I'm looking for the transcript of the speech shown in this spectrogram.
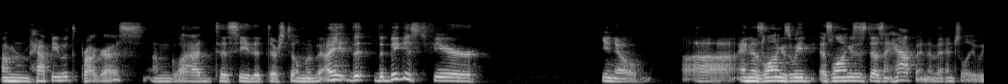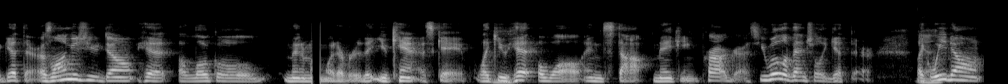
I'm happy with the progress. I'm glad to see that they're still moving. I the, the biggest fear, you know, uh, and as long as we as long as this doesn't happen, eventually we get there. As long as you don't hit a local minimum, whatever that you can't escape, like you mm-hmm. hit a wall and stop making progress, you will eventually get there. Like yeah. we don't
